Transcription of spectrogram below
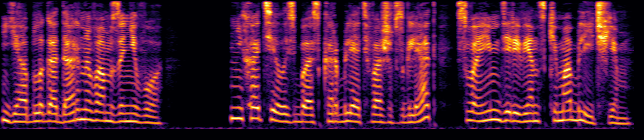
Я благодарна вам за него. Не хотелось бы оскорблять ваш взгляд своим деревенским обличьем».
